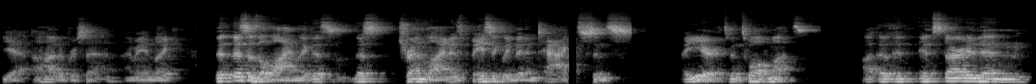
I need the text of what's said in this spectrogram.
Yeah, hundred percent. I mean, like th- this is a line. Like this this trend line has basically been intact since a year. It's been twelve months. Uh, it, it started in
